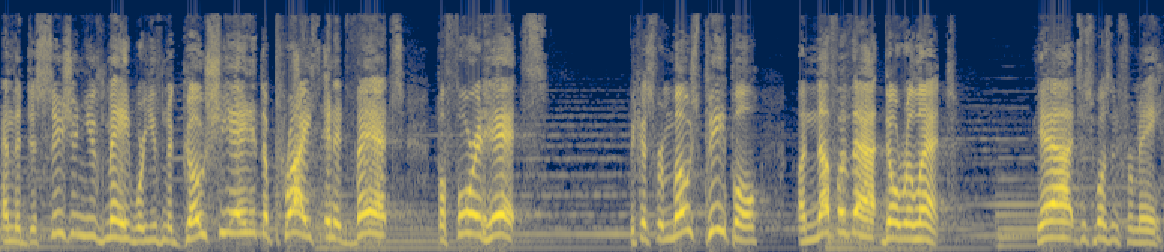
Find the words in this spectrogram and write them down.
and the decision you've made where you've negotiated the price in advance before it hits. Because for most people, enough of that, they'll relent. Yeah, it just wasn't for me.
